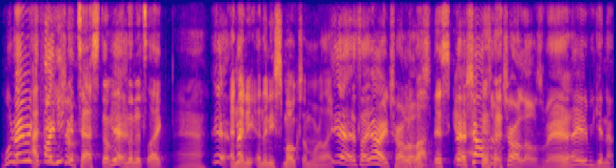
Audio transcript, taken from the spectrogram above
what? Maybe we I think he Char- could test them, Yeah. and then it's like, eh. Yeah, and then he and then he smokes him. We're like, yeah, it's like all right, Charlos. about this guy. Yeah, shout out to the Charlos, man. Yeah. They be getting. A,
